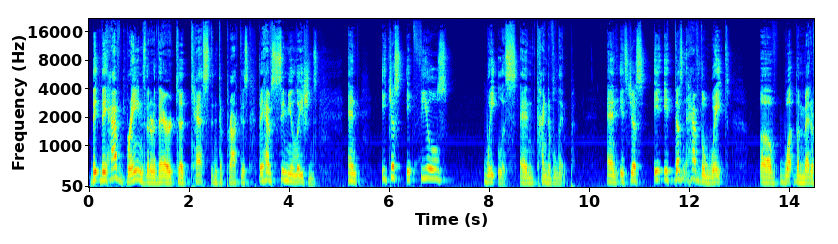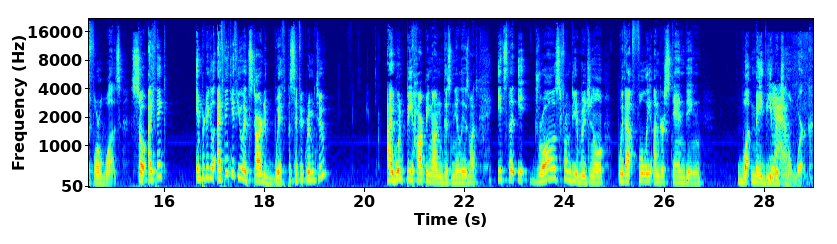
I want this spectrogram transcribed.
they they have brains that are there to test and to practice. They have simulations, and it just it feels weightless and kind of limp, and it's just it, it doesn't have the weight of what the metaphor was. So I think in particular, I think if you had started with Pacific Rim 2, I wouldn't be harping on this nearly as much. It's that it draws from the original without fully understanding what made the Yeah. original work.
